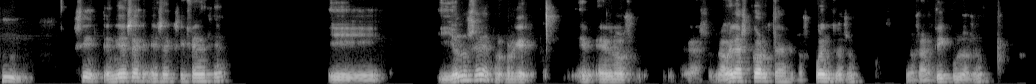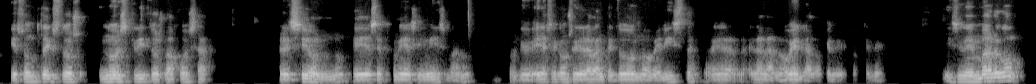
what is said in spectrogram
hmm, sí, tenía esa, exigencia. Y, yo no sé, porque en, los, las novelas cortas, los cuentos, los artículos, que son textos no escritos bajo esa presión que ella se ponía a sí misma, porque ella se consideraba ante todo novelista, era, la novela lo que, le, Y sin embargo,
